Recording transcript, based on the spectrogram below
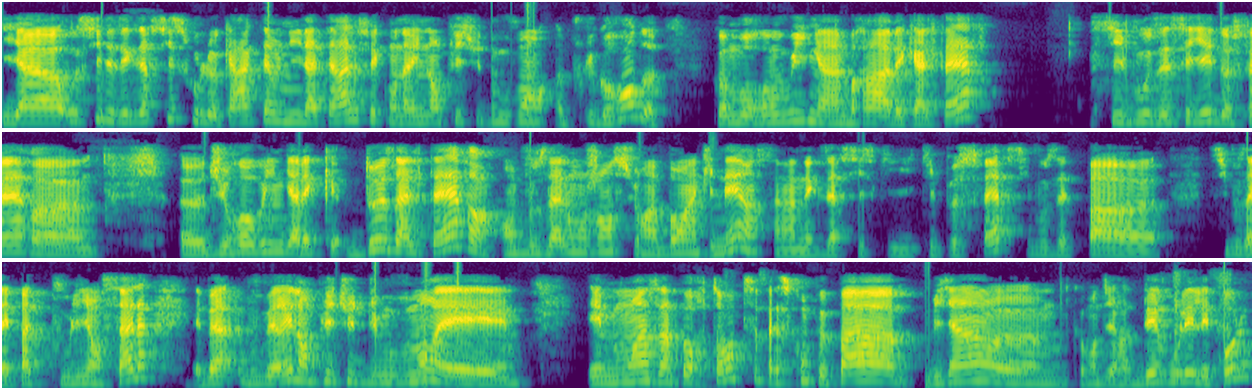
Il y a aussi des exercices où le caractère unilatéral fait qu'on a une amplitude de mouvement plus grande, comme au rowing à un bras avec halter si vous essayez de faire euh, euh, du rowing avec deux haltères en vous allongeant sur un banc incliné, hein, c'est un exercice qui, peut se faire si vous n'êtes pas euh, si vous n'avez pas de poulie en salle, eh ben vous verrez l'amplitude du mouvement est, moins importante parce qu'on peut pas bien comment dire dérouler l'épaule,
